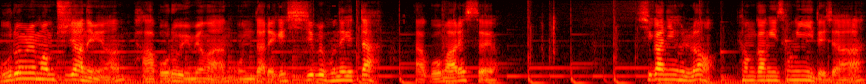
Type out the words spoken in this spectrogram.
울음을 멈추지 않으면 바보로 유명한 온달에게 시집을 보내겠다 라고 말했어요. 시간이 흘러 평강이 성인이 되자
